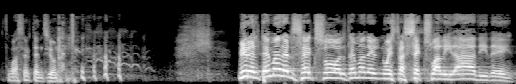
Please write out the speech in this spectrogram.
esto va a ser tensionante. Mire, el tema del sexo, el tema de nuestra sexualidad y de,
